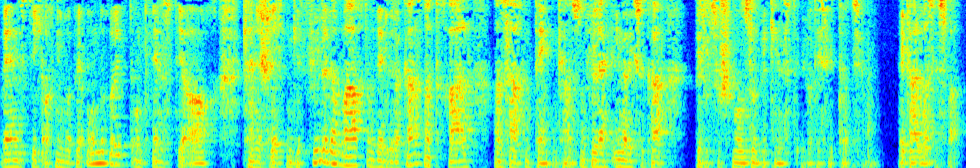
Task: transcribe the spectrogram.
wenn es dich auch nicht mehr beunruhigt und wenn es dir auch keine schlechten Gefühle mehr macht und wenn du wieder ganz neutral an Sachen denken kannst und vielleicht innerlich sogar ein bisschen zu schmunzeln beginnst über die Situation. Egal was es war.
